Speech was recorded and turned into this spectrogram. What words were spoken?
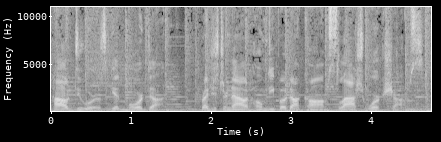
How doers get more done. Register now at homedepot.com/workshops.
